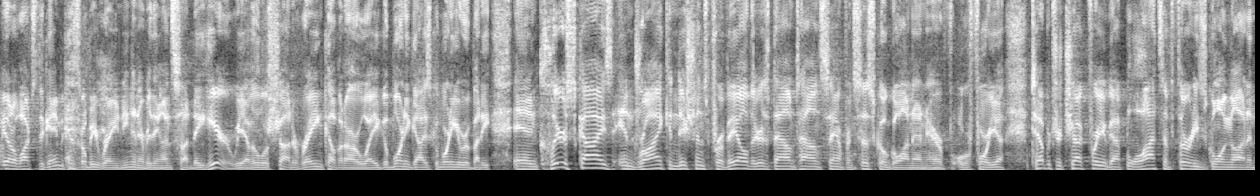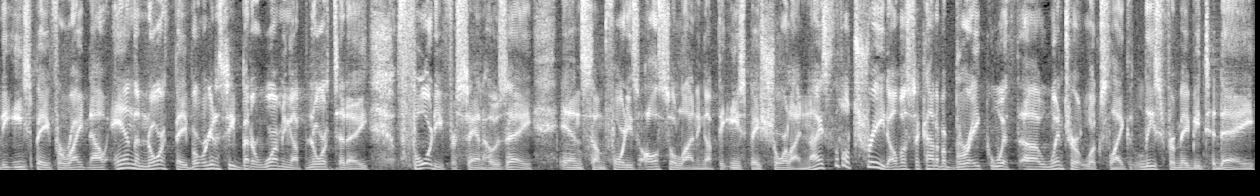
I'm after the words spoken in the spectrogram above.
be able to watch the game because it'll be raining and everything on Sunday here. We have a little shot of rain coming our way. Good morning, guys. Good morning, everybody. And clear skies and dry conditions prevail. There's downtown San Francisco going on here for, for you. Temperature check for you. Got lots of 30s going on in the East Bay for right now and the North Bay, but we're going to see better warming up north today. 40 for San Jose and some 40s also lining up the East Bay shoreline. Nice little treat, almost a kind of a break with uh, winter, it looks like, at least for maybe today.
